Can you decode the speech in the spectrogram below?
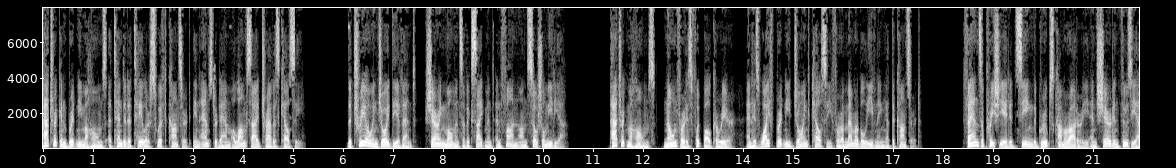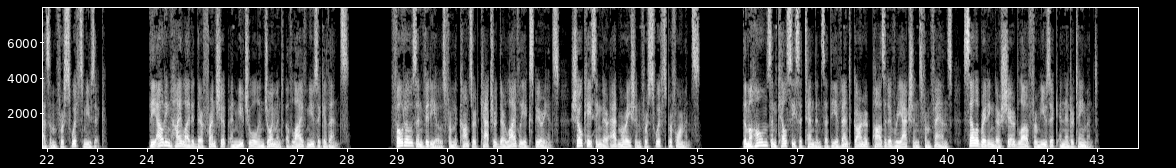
Patrick and Brittany Mahomes attended a Taylor Swift concert in Amsterdam alongside Travis Kelce. The trio enjoyed the event, sharing moments of excitement and fun on social media. Patrick Mahomes, known for his football career, and his wife Brittany joined Kelce for a memorable evening at the concert. Fans appreciated seeing the group's camaraderie and shared enthusiasm for Swift's music. The outing highlighted their friendship and mutual enjoyment of live music events. Photos and videos from the concert captured their lively experience, showcasing their admiration for Swift's performance. The Mahomes and Kelce's attendance at the event garnered positive reactions from fans, celebrating their shared love for music and entertainment.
